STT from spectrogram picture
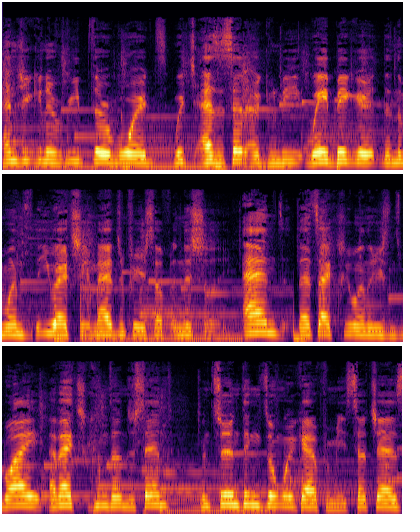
and you're going to reap the rewards, which, as I said, are going to be way bigger than the ones that you actually imagined for yourself initially. And that's actually one of the reasons why I've actually come to understand when certain things don't work out for me, such as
